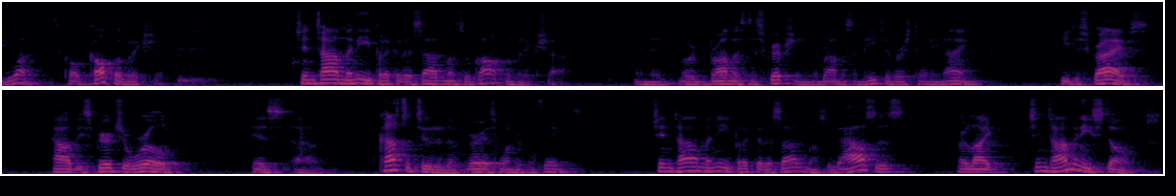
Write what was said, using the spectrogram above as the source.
you want. It's called kalpa vriksha. Chintamani prakarasadma sukalpa vriksha. In the Lord Brahma's description in the Brahma Samhita, verse 29, he describes how the spiritual world is um, constituted of various wonderful things. Chintamani prakarasadma. So the houses are like chintamani stones.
